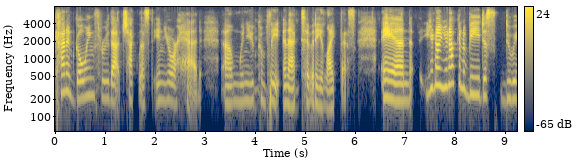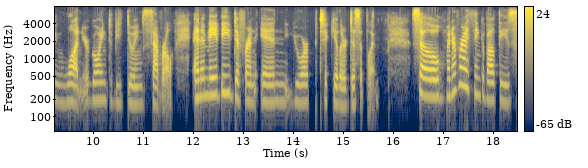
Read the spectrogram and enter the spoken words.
kind of going through that checklist in your head um, when you complete an activity like this. And you know, you're not going to be just doing one, you're going to be doing several. And it may be different in your particular discipline. So whenever I think about these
